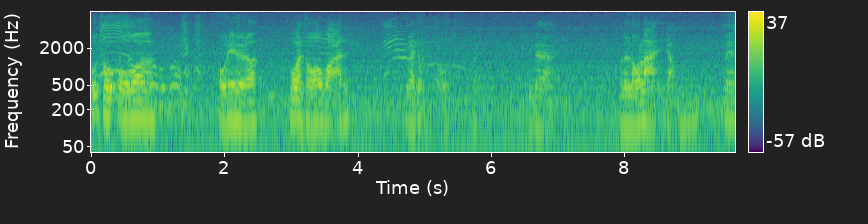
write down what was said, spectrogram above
好肚饿啊！ Solve the problem. 抱起佢咯，冇人同我玩，点解喐唔到？喂，点样啊？系咪攞奶饮咩？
